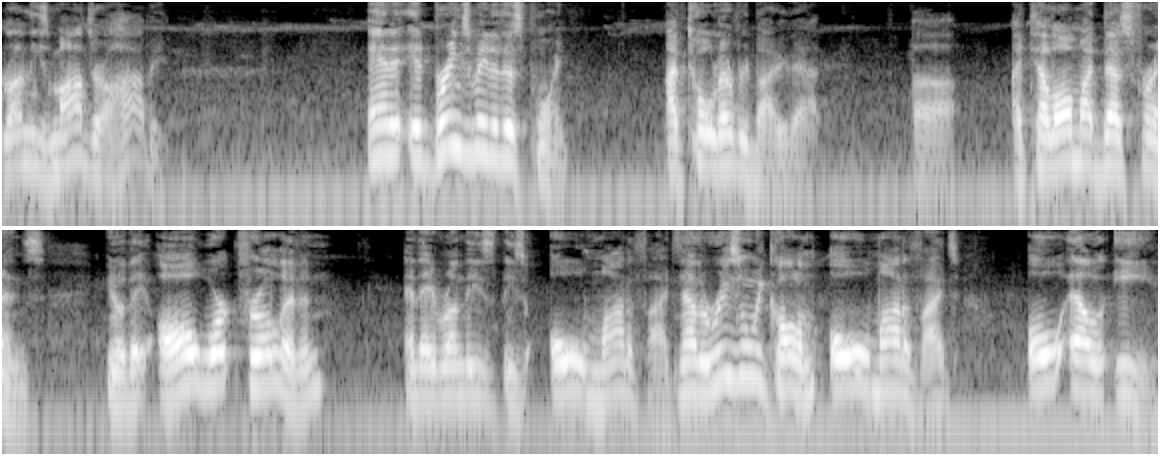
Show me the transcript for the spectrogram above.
running these mods are a hobby. And it, it, brings me to this point. I've told everybody that. Uh, I tell all my best friends, you know, they all work for a living and they run these, these old modifieds. Now, the reason we call them old modifieds, O L E,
